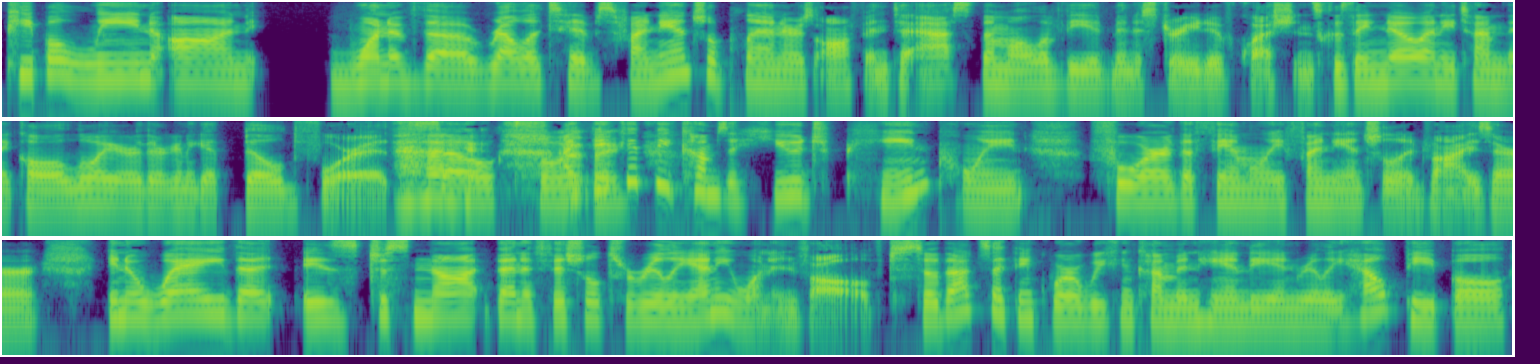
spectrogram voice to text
people lean on one of the relatives' financial planners often to ask them all of the administrative questions because they know anytime they call a lawyer, they're going to get billed for it. So I think it becomes a huge pain point for the family financial advisor in a way that is just not beneficial to really anyone involved. So that's, I think, where we can come in handy and really help people.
